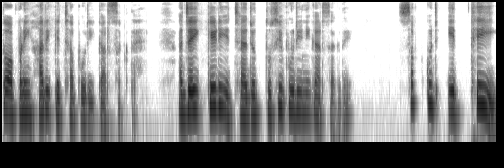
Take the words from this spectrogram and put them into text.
ਤਾਂ ਆਪਣੀ ਹਰ ਇੱਕ ਇੱਛਾ ਪੂਰੀ ਕਰ ਸਕਦਾ ਹੈ। ਅਜਿਹੀ ਕਿਹੜੀ ਇੱਛਾ ਜੋ ਤੁਸੀਂ ਪੂਰੀ ਨਹੀਂ ਕਰ ਸਕਦੇ? ਸਭ ਕੁਝ ਇੱਥੇ ਹੀ,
